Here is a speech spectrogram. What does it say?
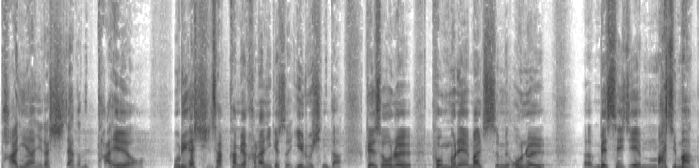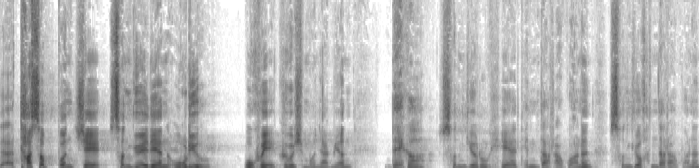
반이 아니라 시작은 다예요. 우리가 시작하면 하나님께서 이루신다. 그래서 오늘 본문의 말씀, 오늘 어, 메시지의 마지막 다섯 번째 선교에 대한 오류, 오해, 그것이 뭐냐면 내가 선교를 해야 된다라고 하는 선교한다라고 하는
